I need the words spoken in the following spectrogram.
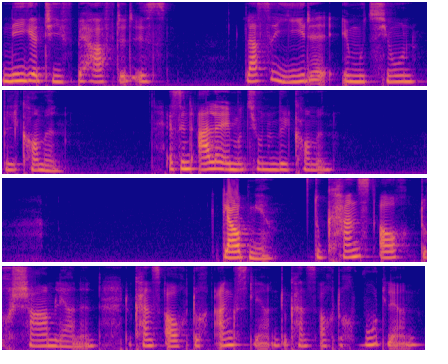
negativ behaftet ist, lasse jede Emotion willkommen. Es sind alle Emotionen willkommen. Glaub mir, du kannst auch durch Scham lernen. Du kannst auch durch Angst lernen. Du kannst auch durch Wut lernen.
